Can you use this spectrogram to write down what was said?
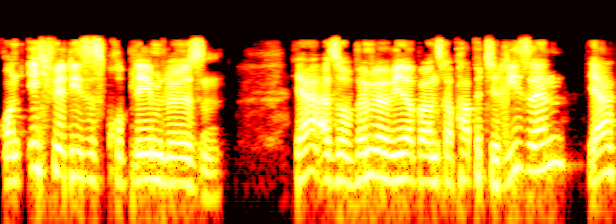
und ich will dieses Problem lösen. Ja, also wenn wir wieder bei unserer Papeterie sind, ja,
